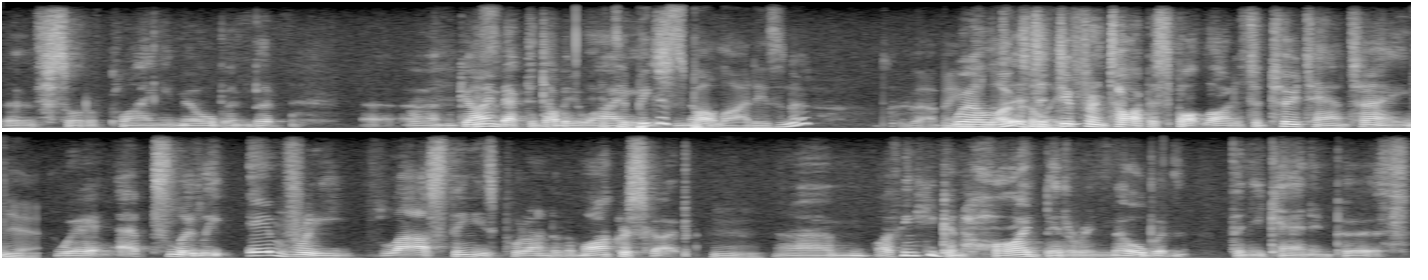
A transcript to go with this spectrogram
of sort of playing in Melbourne, but um, going it's, back to WA, it's a bigger spotlight, not, isn't it? I mean, well, locally. it's a different type of spotlight. It's a two-town team yeah. where absolutely every last thing is put under the microscope. Mm. Um, I think you can hide better in Melbourne than you can in Perth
